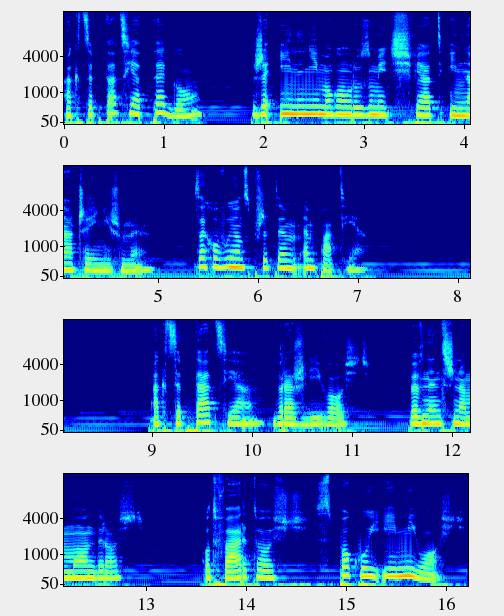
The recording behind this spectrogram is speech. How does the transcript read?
akceptacja tego, że inni mogą rozumieć świat inaczej niż my, zachowując przy tym empatię. Akceptacja, wrażliwość, wewnętrzna mądrość, otwartość, spokój i miłość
